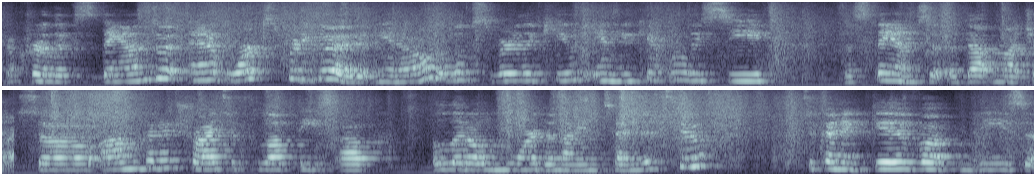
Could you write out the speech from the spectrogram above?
acrylic stand and it works pretty good, you know, it looks really cute and you can't really see the stands that much. So I'm gonna try to fluff these up a little more than I intended to to kind of give these uh,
